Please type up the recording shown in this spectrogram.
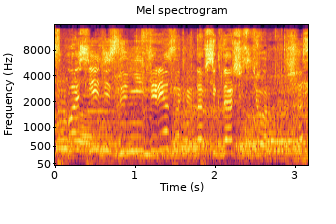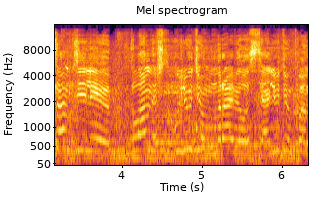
Согласитесь, да неинтересно, когда всегда шестерка. На самом деле, главное, чтобы людям нравилось, а людям понравилось.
